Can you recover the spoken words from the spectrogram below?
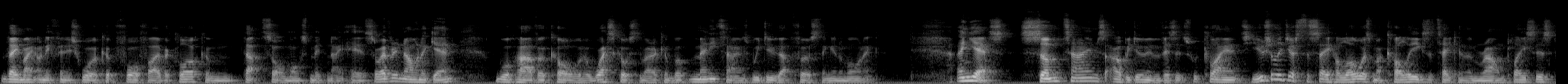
they might only finish work at 4 or 5 o'clock and that's almost midnight here. So every now and again, we'll have a call with a West Coast American, but many times we do that first thing in the morning. And yes, sometimes I'll be doing visits with clients, usually just to say hello as my colleagues are taking them around places.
